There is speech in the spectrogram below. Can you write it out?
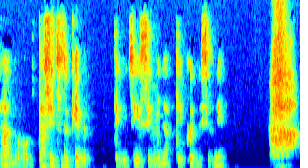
あの出し続けるっていう人生になっていくんですよね。は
